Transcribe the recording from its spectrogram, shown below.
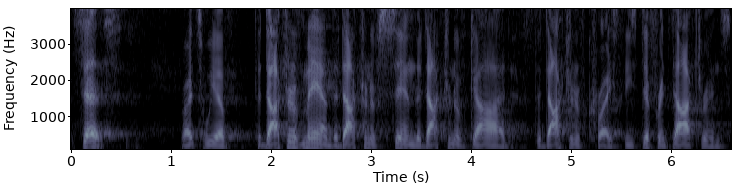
says, right? So we have the doctrine of man, the doctrine of sin, the doctrine of God, the doctrine of Christ, these different doctrines.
